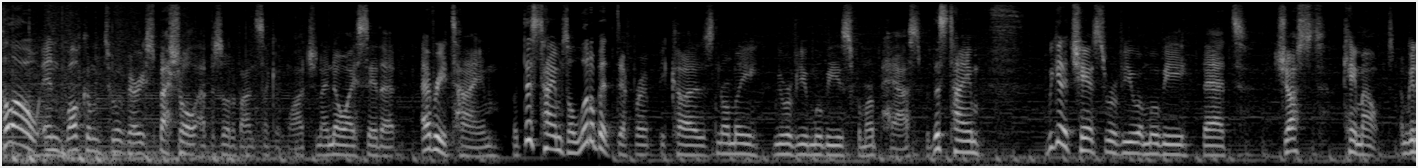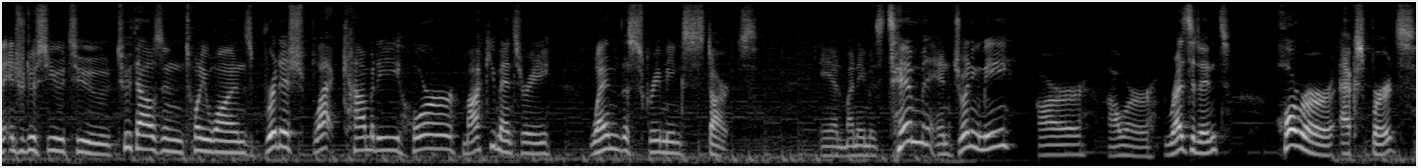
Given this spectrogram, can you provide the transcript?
Hello, and welcome to a very special episode of On Second Watch. And I know I say that every time, but this time's a little bit different because normally we review movies from our past, but this time we get a chance to review a movie that just came out. I'm going to introduce you to 2021's British black comedy horror mockumentary, When the Screaming Starts. And my name is Tim, and joining me are our resident horror experts,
